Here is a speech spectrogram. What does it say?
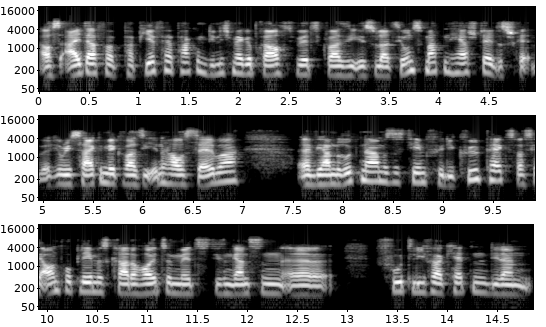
aus alter Papierverpackung, die nicht mehr gebraucht wird, quasi Isolationsmatten herstellt. Das recyceln wir quasi in-house selber. Äh, wir haben ein Rücknahmesystem für die Kühlpacks, was ja auch ein Problem ist, gerade heute mit diesen ganzen äh, Food-Lieferketten, die dann,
